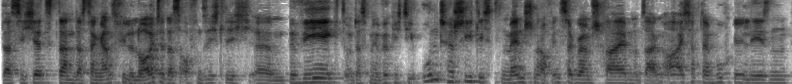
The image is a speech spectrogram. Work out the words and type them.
dass ich jetzt dann, dass dann ganz viele Leute das offensichtlich ähm, bewegt und dass mir wirklich die unterschiedlichsten Menschen auf Instagram schreiben und sagen, oh, ich habe dein Buch gelesen,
